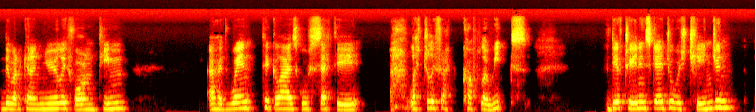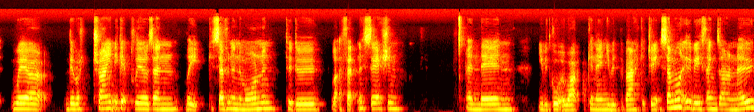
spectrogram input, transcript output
they were a kind of newly formed team. I had went to Glasgow City literally for a couple of weeks. Their training schedule was changing, where they were trying to get players in like seven in the morning to do like a fitness session and then you would go to work and then you would be back at training, similar to the way things are now.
